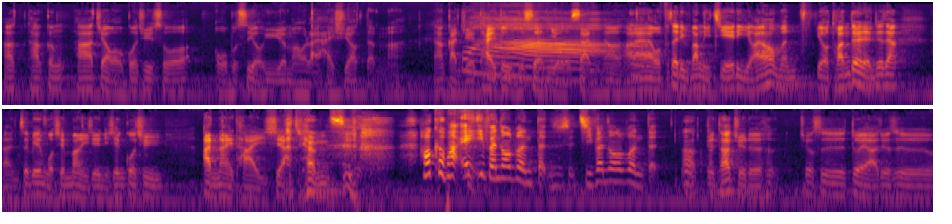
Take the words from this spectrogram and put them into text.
他他跟他叫我过去说，我不是有预约吗？我来还需要等吗？然后感觉态度不是很友善，哇然后好来来，我这里帮你接力，然后我们有团队人就这样，啊，你这边我先帮你接，你先过去按耐他一下，这样子。好可怕！哎、一分钟都不能等，是不是？几分钟都不能等？嗯，对他觉得就是对啊，就是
